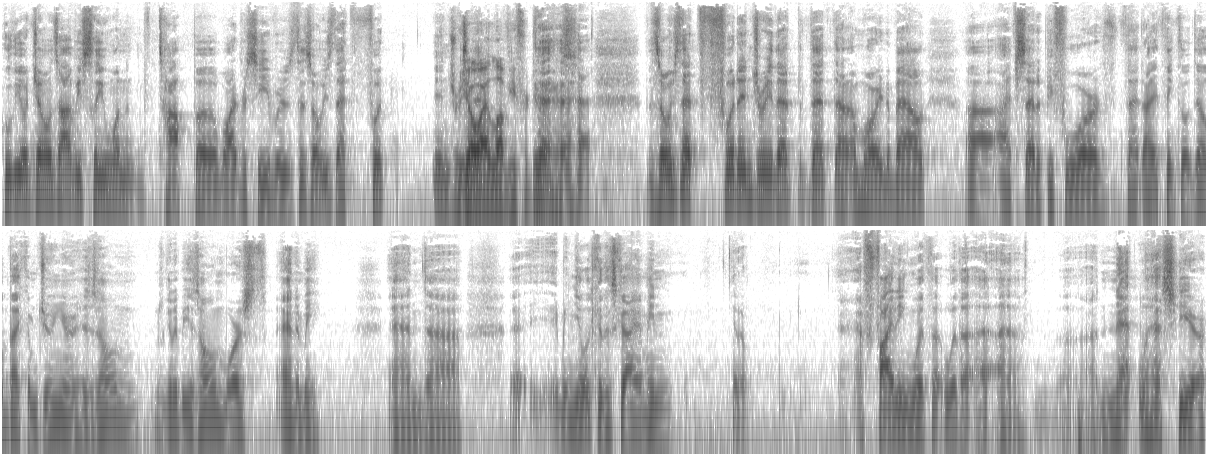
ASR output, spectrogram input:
Julio Jones, obviously one of the top uh, wide receivers. There's always that foot injury. Joe, that- I love you for doing this. There's always that foot injury that that, that I'm worried about. Uh, I've said it before that I think Odell Beckham Jr. his own was going to be his own worst enemy, and uh, I mean, you look at this guy. I mean, you know, fighting with a, with a, a, a, net last year,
